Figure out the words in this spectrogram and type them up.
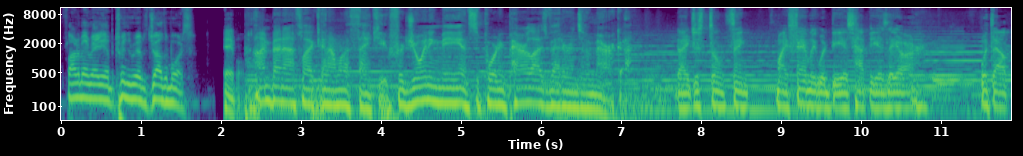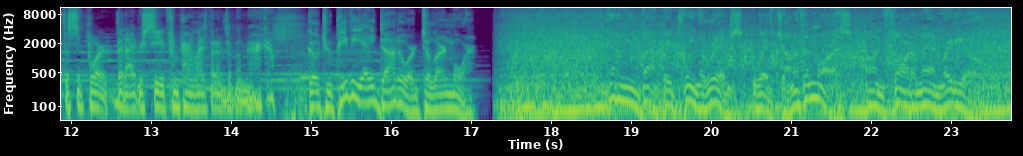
Florida Man Radio, Between the Ribs, Jonathan Morris. Cable. I'm Ben Affleck, and I want to thank you for joining me and supporting Paralyzed Veterans of America. I just don't think my family would be as happy as they are without the support that I received from Paralyzed Veterans of America. Go to pva.org to learn more. Got bring you back between the ribs with Jonathan Morris on Florida Man Radio.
